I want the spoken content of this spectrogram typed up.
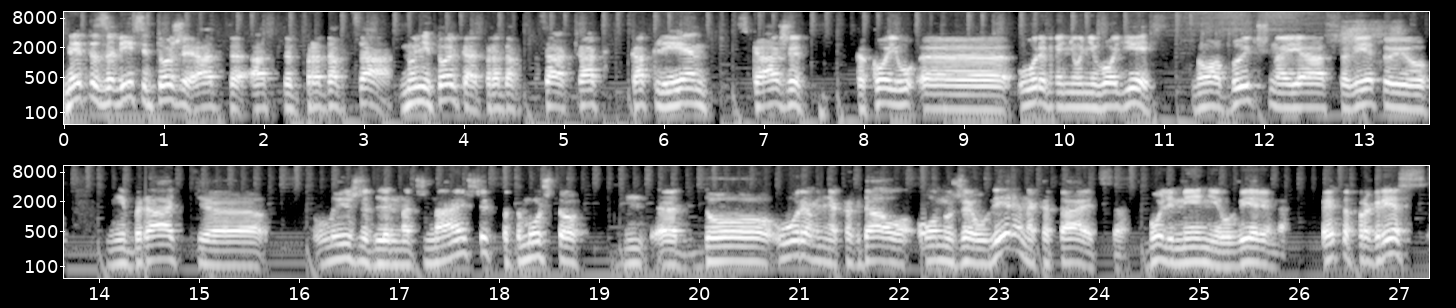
но это зависит тоже от, от продавца. Ну, не только от продавца, как, как клиент скажет, какой э, уровень у него есть. Но обычно я советую не брать э, лыжи для начинающих, потому что э, до уровня, когда он уже уверенно катается, более-менее уверенно, это прогресс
